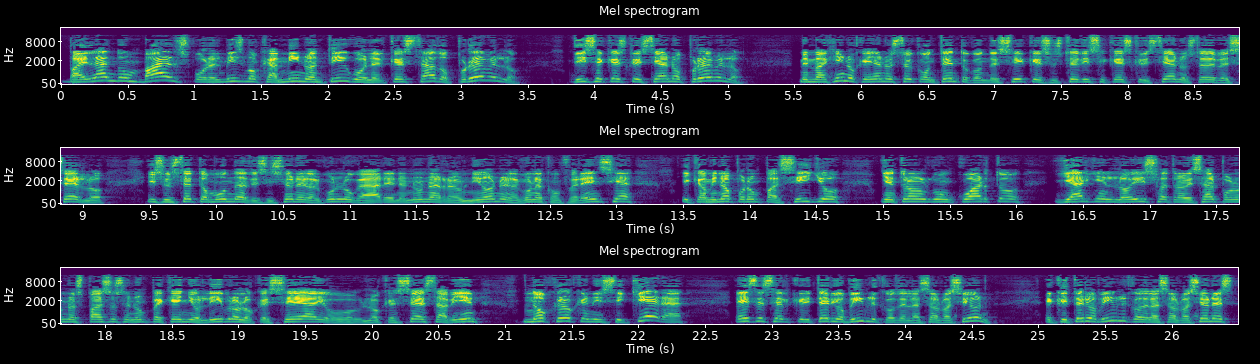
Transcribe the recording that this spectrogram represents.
bailando un vals por el mismo camino antiguo en el que he estado. Pruébelo. Dice que es cristiano, pruébelo. Me imagino que ya no estoy contento con decir que si usted dice que es cristiano, usted debe serlo, y si usted tomó una decisión en algún lugar, en una reunión, en alguna conferencia, y caminó por un pasillo y entró en algún cuarto y alguien lo hizo atravesar por unos pasos en un pequeño libro, lo que sea, o lo que sea está bien, no creo que ni siquiera ese es el criterio bíblico de la salvación. El criterio bíblico de la salvación es,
